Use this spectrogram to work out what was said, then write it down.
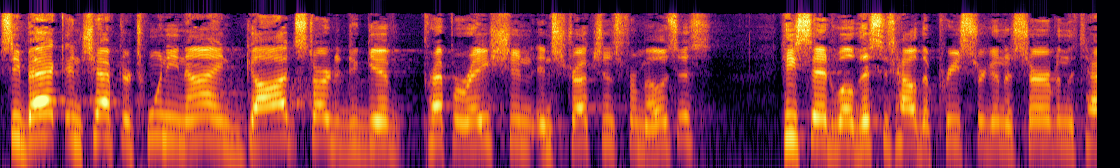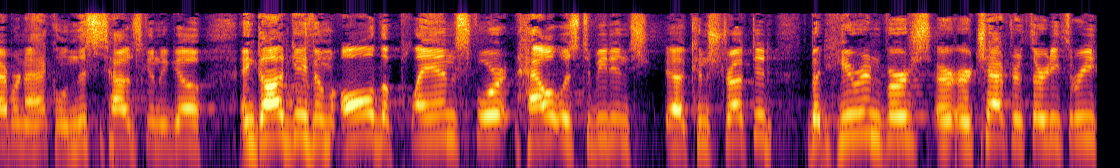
See, back in chapter 29, God started to give preparation instructions for Moses. He said, Well, this is how the priests are going to serve in the tabernacle, and this is how it's going to go. And God gave him all the plans for it, how it was to be uh, constructed. But here in verse or, or chapter 33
